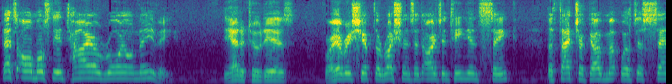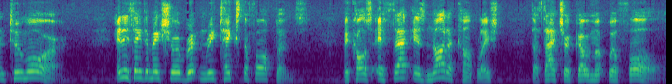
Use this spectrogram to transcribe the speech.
That's almost the entire Royal Navy. The attitude is, for every ship the Russians and Argentinians sink, the Thatcher government will just send two more. Anything to make sure Britain retakes the Falklands, because if that is not accomplished the Thatcher government will fall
